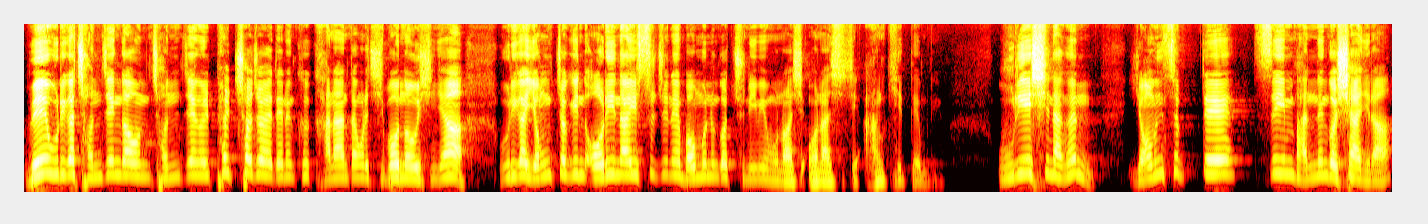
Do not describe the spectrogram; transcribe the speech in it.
왜 우리가 전쟁 가운 전쟁을 펼쳐져야 되는 그 가나안 땅으로 집어넣으시냐? 우리가 영적인 어린아이 수준에 머무는 것 주님이 원하시, 원하시지 않기 때문이에요. 우리의 신앙은 연습 때 쓰임 받는 것이 아니라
